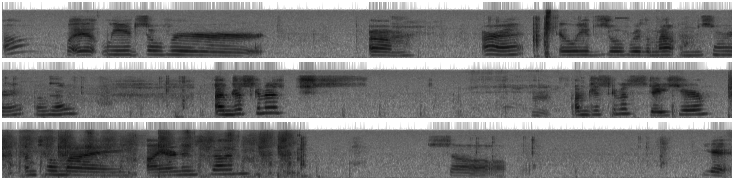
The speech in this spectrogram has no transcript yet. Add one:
Oh, it leads over. Um. Alright. It leads over the mountains. Alright. Okay. I'm just gonna. Hmm, I'm just gonna stay here until my iron is done. So. Yeah.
